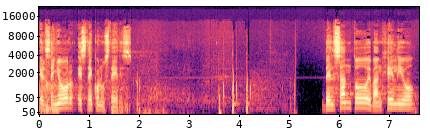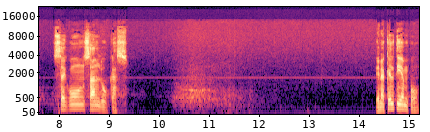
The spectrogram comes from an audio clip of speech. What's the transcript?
El Señor esté con ustedes. Del Santo Evangelio según San Lucas. En aquel tiempo,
